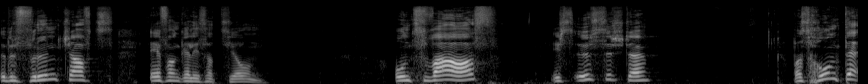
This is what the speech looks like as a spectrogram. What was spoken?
Über Freundschaftsevangelisation. Und was ist das Äußerste? Was kommt denn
